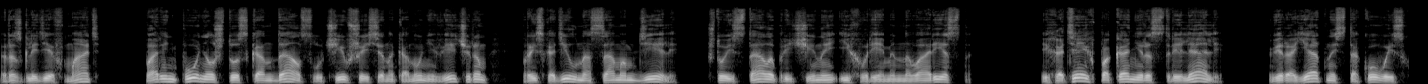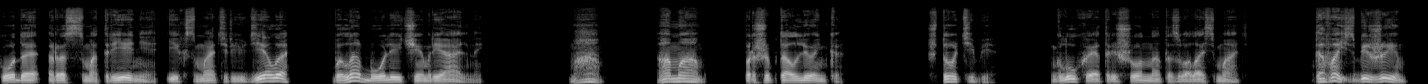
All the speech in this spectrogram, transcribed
Разглядев мать, парень понял, что скандал, случившийся накануне вечером, происходил на самом деле, что и стало причиной их временного ареста. И хотя их пока не расстреляли, вероятность такого исхода рассмотрения их с матерью дела была более чем реальной. «Мам! А мам!» — прошептал Ленька. «Что тебе?» — глухо и отрешенно отозвалась мать. «Давай сбежим!»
